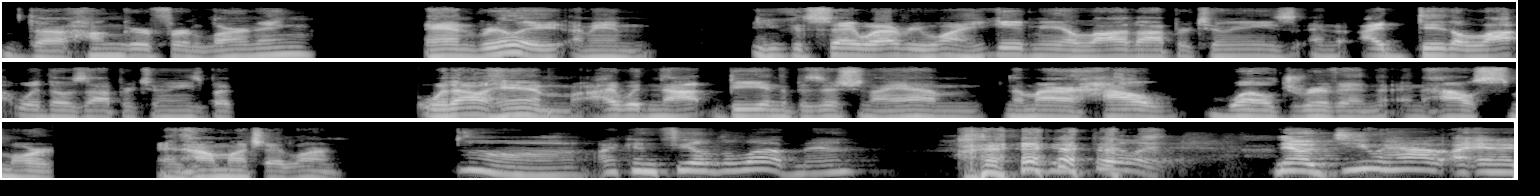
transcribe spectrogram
the hunger for learning. And really, I mean, you could say whatever you want. He gave me a lot of opportunities, and I did a lot with those opportunities. But without him, I would not be in the position I am, no matter how well driven and how smart and how much I learned. Oh, I can feel the love, man. I can feel it. Now, do you have and I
